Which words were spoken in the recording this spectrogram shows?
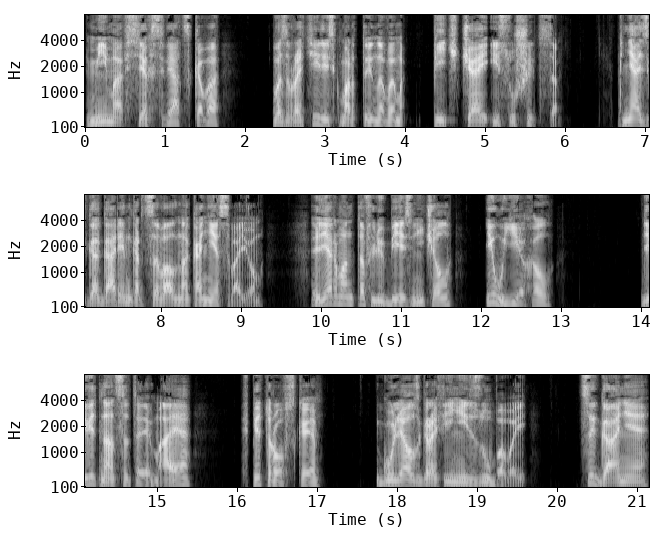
мимо всех Святского. Возвратились к Мартыновым пить чай и сушиться. Князь Гагарин горцевал на коне своем. Лермонтов любезничал и уехал. 19 мая в Петровское. Гулял с графиней Зубовой. Цыгане,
